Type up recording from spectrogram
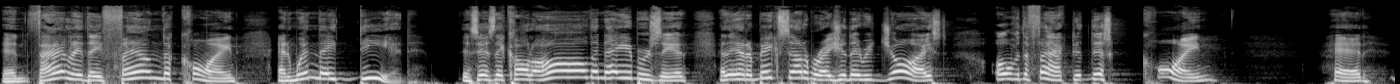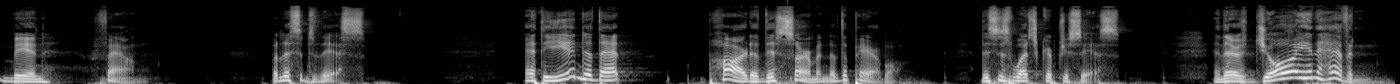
And finally they found the coin. And when they did, it says they called all the neighbors in and they had a big celebration. They rejoiced over the fact that this coin had been found. But listen to this. At the end of that part of this sermon of the parable, this is what Scripture says. And there's joy in heaven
